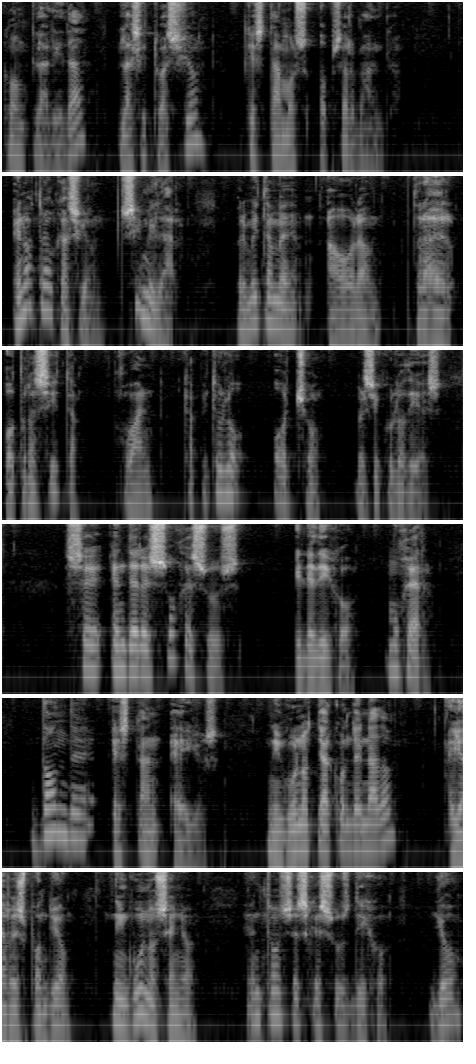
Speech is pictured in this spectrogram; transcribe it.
con claridad la situación que estamos observando. En otra ocasión, similar, permítame ahora traer otra cita. Juan capítulo 8, versículo 10. Se enderezó Jesús y le dijo, Mujer, ¿dónde están ellos? ¿Ninguno te ha condenado? Ella respondió, Ninguno, Señor. Entonces Jesús dijo, Yo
